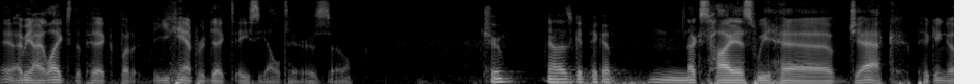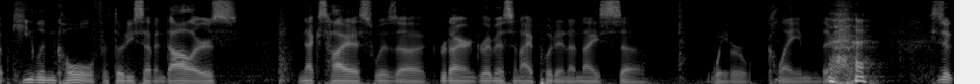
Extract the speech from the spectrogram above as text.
Yeah, I mean, I liked the pick, but you can't predict ACL tears. So True. No, that was a good pickup. Mm, next highest, we have Jack picking up Keelan Cole for thirty-seven dollars. Next highest was uh, Gridiron Grimace, and I put in a nice uh, waiver claim there. he's a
